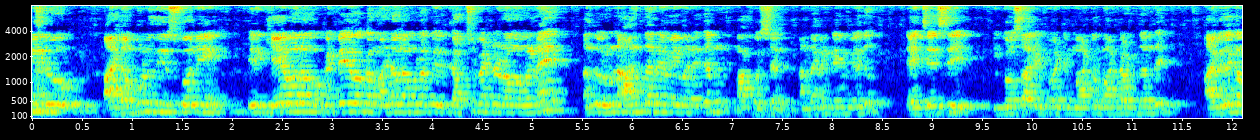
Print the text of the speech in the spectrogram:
మీరు ఆ డబ్బులు తీసుకొని ఇది కేవలం ఒకటే ఒక మండలంలో మీరు ఖర్చు పెట్టడం వల్లనే అందులో ఉన్న ఆంతర్యం ఏమనేది మాకు క్వశ్చన్ అంతకంటే ఏం లేదు. దయచేసి ఇంకోసారి ఇటువంటి మాటలు మాట్లాడుతుంది. ఆ విధంగా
